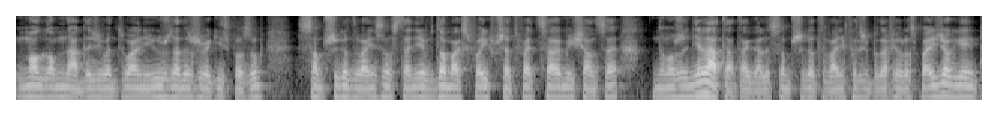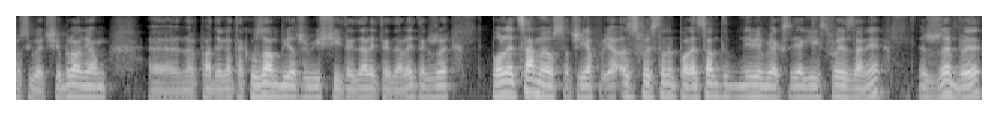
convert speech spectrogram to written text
mogą nadejść, ewentualnie już nadeszły w jakiś sposób, są przygotowani, są w stanie w domach swoich przetrwać całe miesiące, no może nie lata, tak, ale są przygotowani, faktycznie potrafią rozpalić ogień, posługiwać się bronią, e, na wypadek ataku zombie oczywiście i tak dalej, i tak dalej, także polecamy osobom, znaczy ja, ja ze swojej strony polecam, nie wiem jak, jakie jest Twoje zdanie, żeby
